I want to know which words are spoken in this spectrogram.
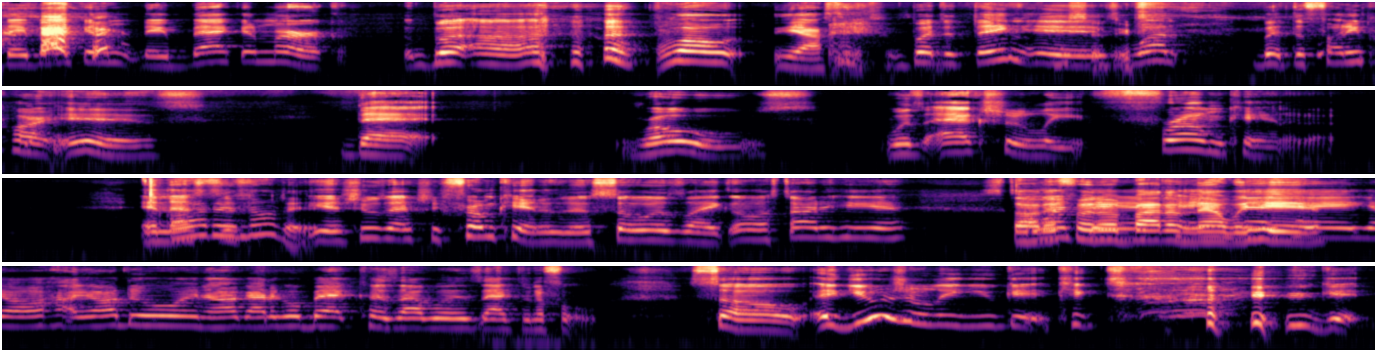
they back in they back in America. But uh well, yeah. But the thing is, one. But the funny part is that Rose was actually from Canada, and Oh, I that's didn't the- know that. Yeah, she was actually from Canada. So it was like, oh, I started here. Started from the bottom, now we're here. Hey y'all, how y'all doing? I gotta go back because I was acting a fool. So it, usually you get kicked, you get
